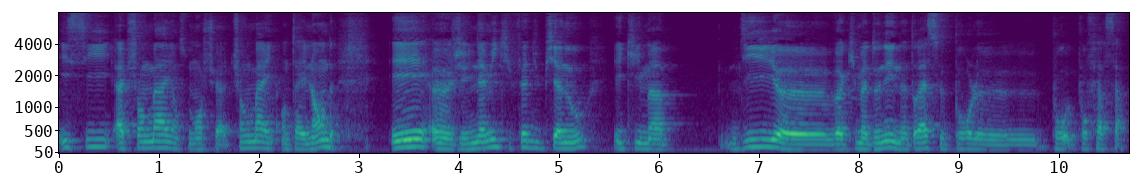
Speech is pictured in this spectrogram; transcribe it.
ici à Chiang Mai. En ce moment, je suis à Chiang Mai en Thaïlande. Et euh, j'ai une amie qui fait du piano et qui m'a dit, euh, bah, qui m'a donné une adresse pour faire ça.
